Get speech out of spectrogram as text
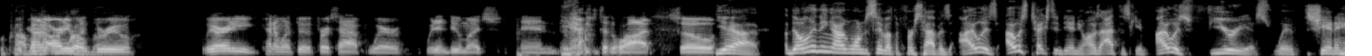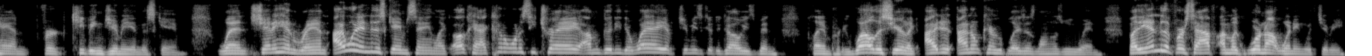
We're probably we kind of already went through. We already kind of went through the first half where we didn't do much and the yeah. Rams did a lot. So yeah, the only thing I wanted to say about the first half is I was I was texting Daniel. I was at this game. I was furious with Shanahan for keeping Jimmy in this game. When Shanahan ran, I went into this game saying like, okay, I kind of want to see Trey. I'm good either way. If Jimmy's good to go, he's been playing pretty well this year. Like I just I don't care who plays as long as we win. By the end of the first half, I'm like, we're not winning with Jimmy.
